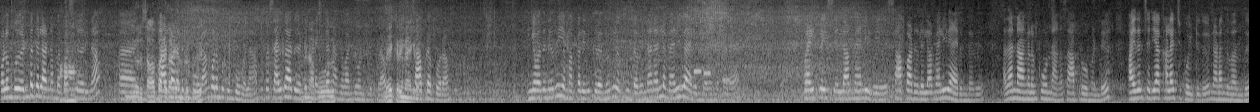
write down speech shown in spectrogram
கொழும்பு எண்பத்தேழாம் நம்பர் பஸ்ல ஏறினா யாழ்ப்பாணத்துக்கும் போகலாம் கொழும்புக்கும் போகலாம். இப்போ சல்காது என்ற கடைக்கு தான் நாங்கள் வந்து கொண்டிருக்கிறோம். சாப்பிட போகிறோம் இங்கே வந்து நிறைய மக்கள் இருக்கிற நிறைய கூட்டம். என்ன நல்ல மலிவாக இருந்தது அந்த கடை. ஃப்ரைட் ரைஸ் எல்லாம் மலிவு சாப்பாடுகள் எல்லாம் மலிவாக இருந்தது. அதான் நாங்களும் போனாங்க சாப்பிடுவோம்ண்டு. பைதன் சரியாக களைச்சி போயிட்டுது நடந்து வந்து.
